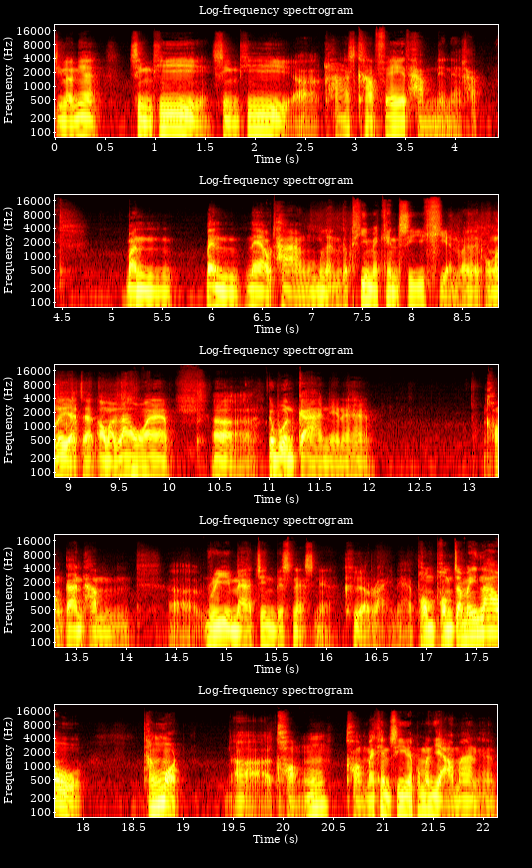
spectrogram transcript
ริงๆแล้วเนี่ยสิ่งที่สิ่งที่ Class Cafe ทำเนี่ยนะครับมัน เป็นแนวทางเหมือนกับที่แมคเคนซี่เขียนไว้เลย ผมเลยอยากจะเอามาเล่าว่ากระบวนการเนี่ยนะฮะของการทำ reimagine business เนี่ยคืออะไรนะครับผมผมจะไม่เล่าทั้งหมด ของของ m c k เคนซี่นะเพราะมันยาวมากนะครับ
